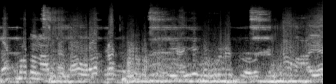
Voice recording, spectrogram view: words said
ಕಟ್ ಮಾಡೋಣ ಕಟ್ ಮಾಡೋಣ.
